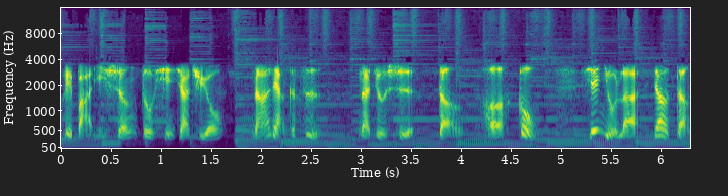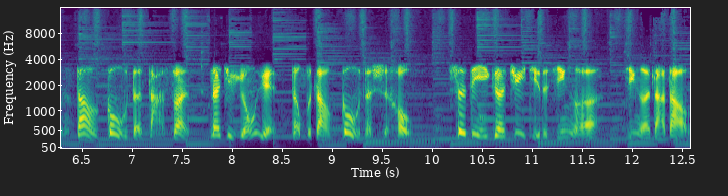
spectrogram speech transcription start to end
会把一生都陷下去哦。哪两个字？那就是等和够，先有了要等到够的打算，那就永远等不到够的时候。设定一个具体的金额，金额达到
